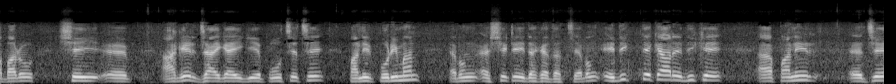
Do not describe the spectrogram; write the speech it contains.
আবারও সেই আগের জায়গায় গিয়ে পৌঁছেছে পানির পরিমাণ এবং সেটাই দেখা যাচ্ছে। এবং এদিক থেকে আর এদিকে পানির যে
